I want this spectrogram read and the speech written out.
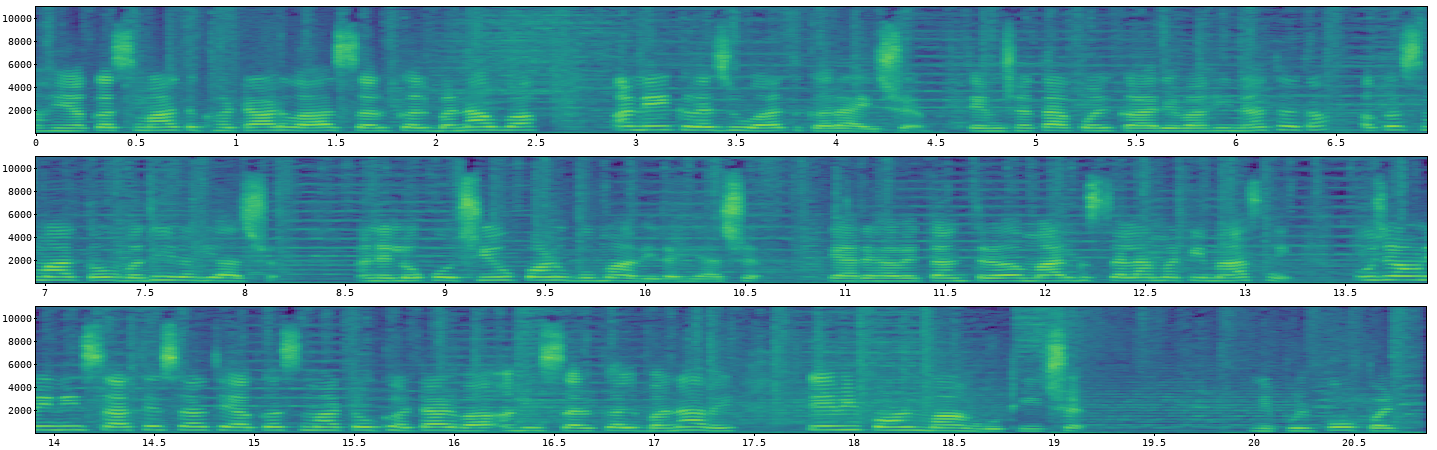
અહીં અકસ્માત ઘટાડવા, સર્કલ બનાવવા અનેક રજૂઆત કરાઈ છે. તેમ છતાં કોઈ કાર્યવાહી ન થતાં અકસ્માતો વધી રહ્યા છે અને લોકો જીવ પણ ગુમાવી રહ્યા છે. ત્યારે હવે તંત્ર માર્ગ સલામતી માસની ઉજવણીની સાથે સાથે અકસ્માતો ઘટાડવા અહીં સર્કલ બનાવે તેવી પણ માંગ ઉઠી છે. નિપુલ પોપટ,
